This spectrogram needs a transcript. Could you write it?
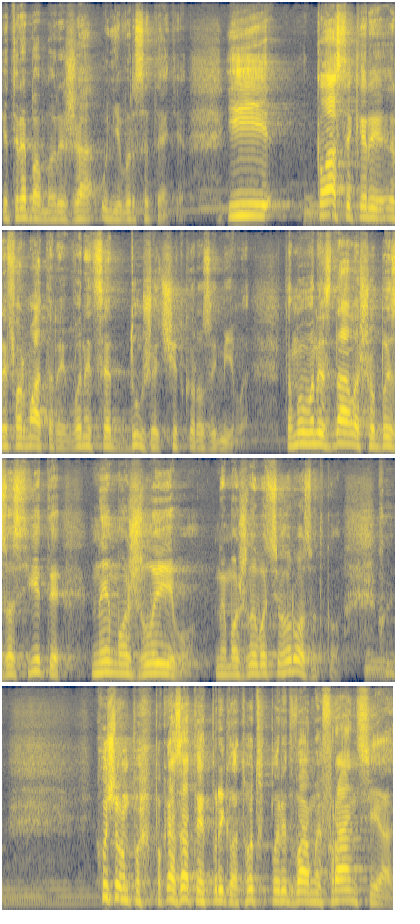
і треба мережа університетів. І класики-реформатори вони це дуже чітко розуміли. Тому вони знали, що без освіти неможливо, неможливо цього розвитку. Хочу вам показати приклад. От перед вами Франція.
